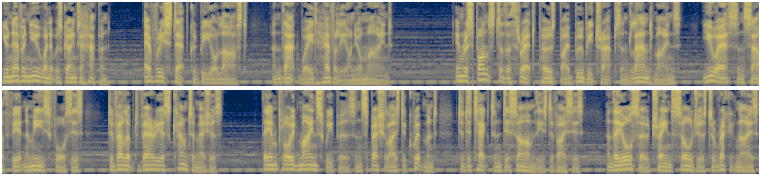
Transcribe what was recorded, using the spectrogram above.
You never knew when it was going to happen. Every step could be your last, and that weighed heavily on your mind. In response to the threat posed by booby traps and landmines, US and South Vietnamese forces developed various countermeasures. They employed minesweepers and specialized equipment to detect and disarm these devices, and they also trained soldiers to recognize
